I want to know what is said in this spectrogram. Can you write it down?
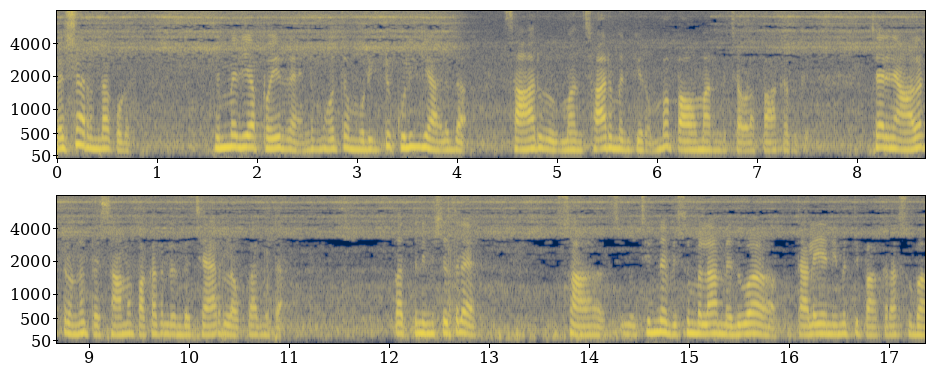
விஷம் இருந்தால் கொடு. நிம்மதியாக போயிடுறேன். ரெண்டு முகத்தை முடிக்கிட்டு குலுங்கி அழுதா. சாரு ம சாரு மதிக்கு ரொம்ப பாவமாக இருந்துச்சு அவளை பார்க்கறதுக்கு. சரி நான் அலட்டணும்னு பேசாமல் பக்கத்தில் இருந்த சேரில் உட்காந்துட்டேன் பத்து நிமிஷத்தில் சா சின்ன விசும்பலாக மெதுவாக தலையை நிமித்தி பார்க்குறா சுபா.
